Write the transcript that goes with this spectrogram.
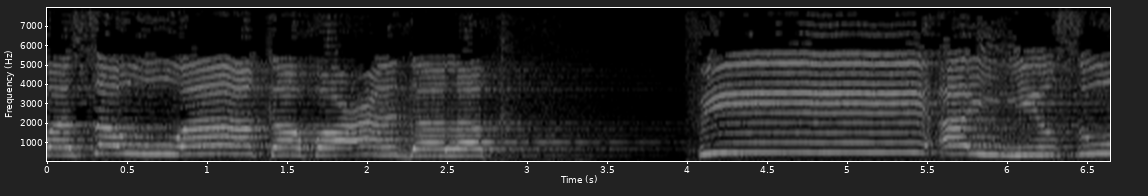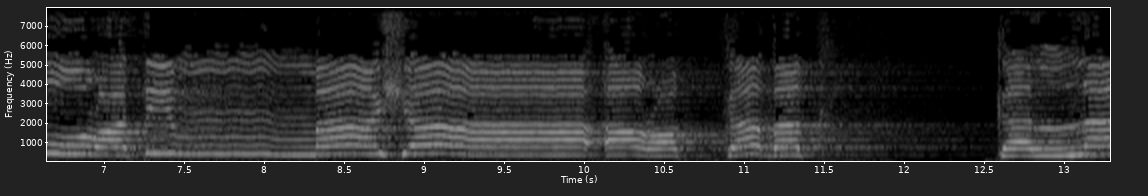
فسواك فعدلك. في أي صورة ما شاء ركبك. كلا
